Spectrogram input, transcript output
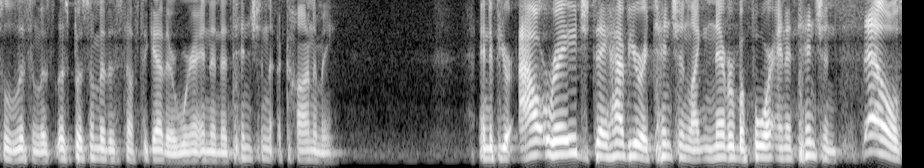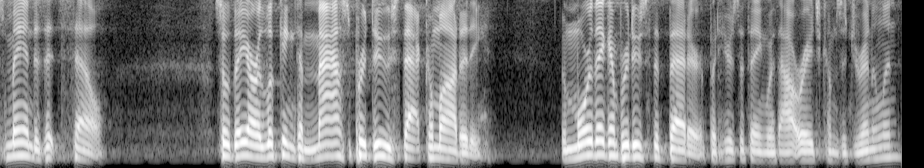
So listen, let's, let's put some of this stuff together. We're in an attention economy. And if you're outraged, they have your attention like never before, and attention sells. Man, does it sell. So they are looking to mass produce that commodity. The more they can produce, the better. But here's the thing with outrage comes adrenaline.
